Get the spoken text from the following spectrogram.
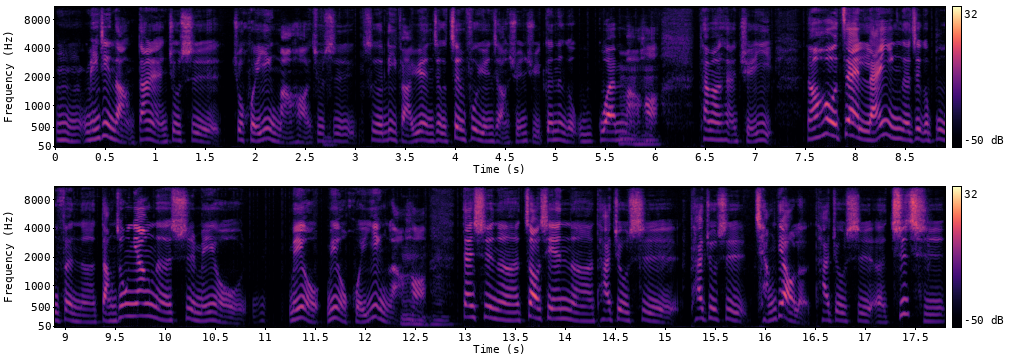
嗯，民进党当然就是就回应嘛哈，就是这个立法院这个正副院长选举跟那个无关嘛哈，他们才决议，然后在蓝营的这个部分呢，党中央呢是没有。没有没有回应了哈，嗯嗯、但是呢，赵先呢，他就是他就是强调了，他就是呃支持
